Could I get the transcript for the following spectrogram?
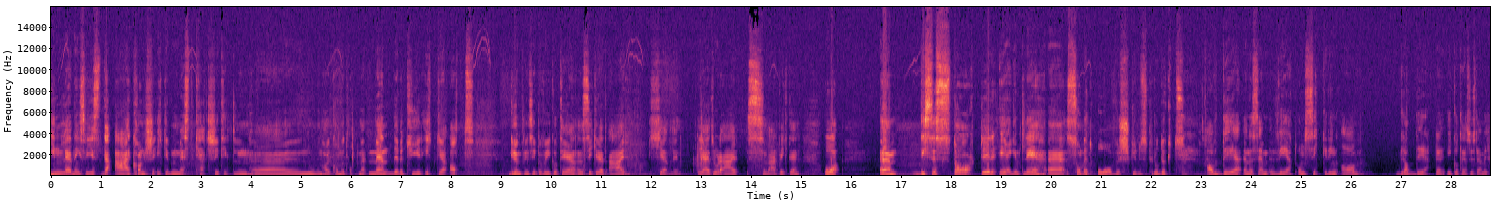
innledningsvis, det er kanskje ikke den mest catchy tittelen eh, noen har kommet opp med, men det betyr ikke at grunnprinsippet for IKT-sikkerhet er kjedelig. Jeg tror det er svært viktig. Og eh, disse starter egentlig eh, som et overskuddsprodukt av det NSM vet om sikring av graderte IKT-systemer.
